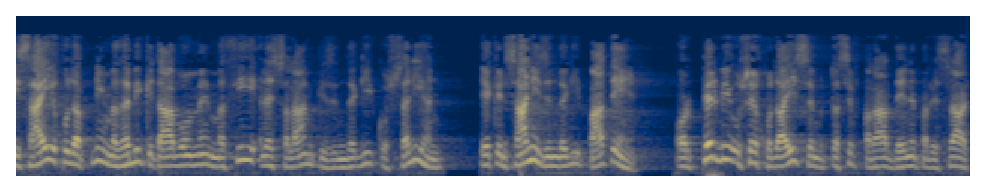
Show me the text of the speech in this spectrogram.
عیسائی خود اپنی مذہبی کتابوں میں مسیح علیہ السلام کی زندگی کو سریحن ایک انسانی زندگی پاتے ہیں اور پھر بھی اسے خدائی سے متصف قرار دینے پر اصرار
